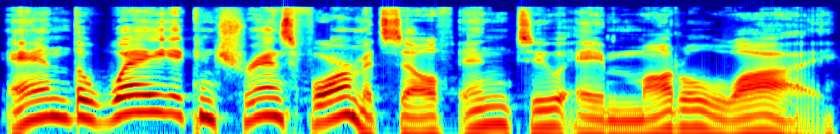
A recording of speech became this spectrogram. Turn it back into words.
and the way it can transform itself into a Model Y.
